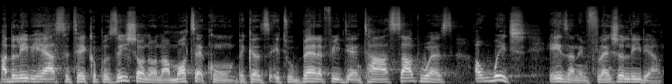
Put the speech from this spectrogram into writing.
I believe he has to take a position on Amotekun because it will benefit the entire southwest, of which he is an influential leader.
